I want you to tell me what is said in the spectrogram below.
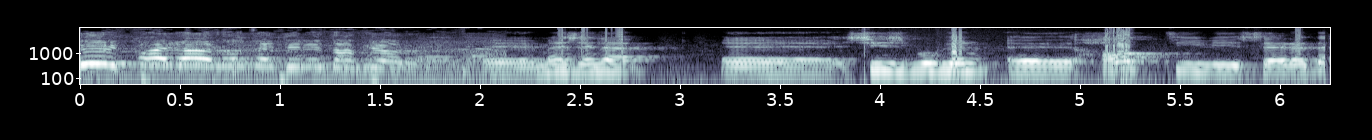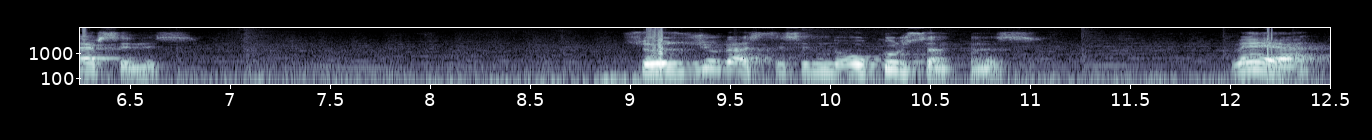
Türk bayrağı rozetini takıyorum. Ee, mesela e, siz bugün e, Halk TV'yi seyrederseniz Sözcü gazetesinde okursanız veya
